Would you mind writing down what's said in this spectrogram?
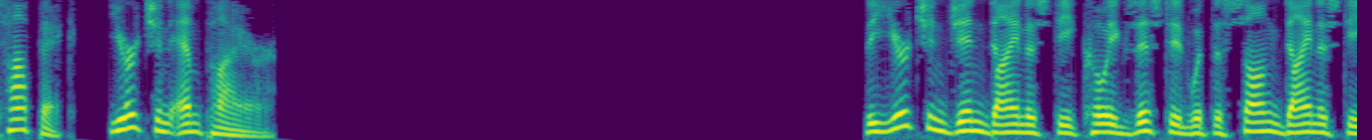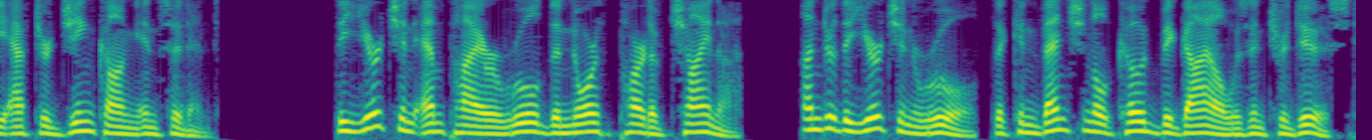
Jurchen Empire The Jurchen Jin dynasty coexisted with the Song dynasty after Jingkang incident. The Jurchen Empire ruled the north part of China. Under the Jurchen rule, the conventional code Beguile was introduced.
